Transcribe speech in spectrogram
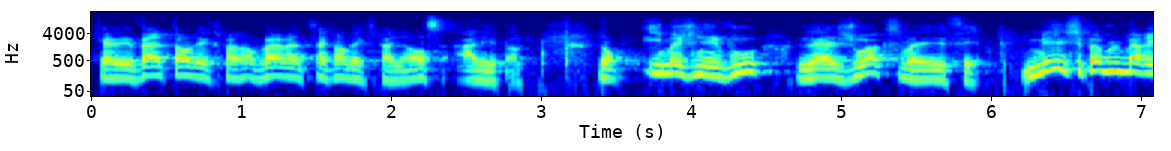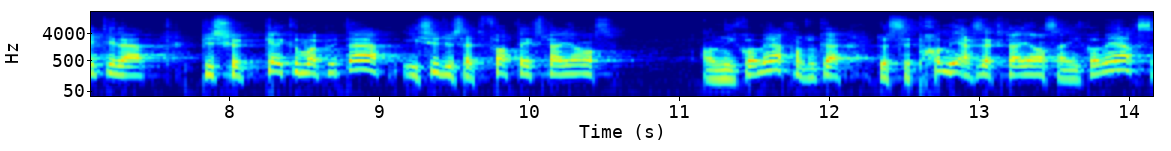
qui avaient 20 ans d'expérience, 20-25 ans d'expérience à l'époque. Donc imaginez-vous la joie que ça m'avait fait. Mais je n'ai pas voulu m'arrêter là, puisque quelques mois plus tard, issu de cette forte expérience en e-commerce, en tout cas de ces premières expériences en e-commerce,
